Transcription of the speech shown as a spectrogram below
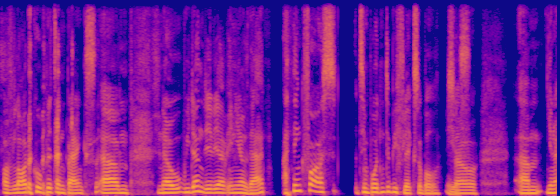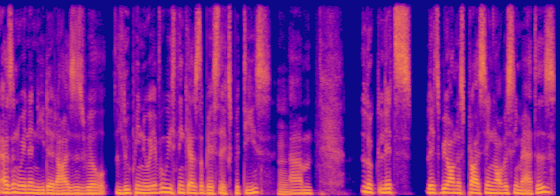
of large corporates and banks. Um, no, we don't really have any of that. I think for us, it's important to be flexible. Yes. So. Um, you know, as and when a need arises, we'll loop in whoever we think has the best expertise. Mm. Um, look, let's let's be honest. Pricing obviously matters.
